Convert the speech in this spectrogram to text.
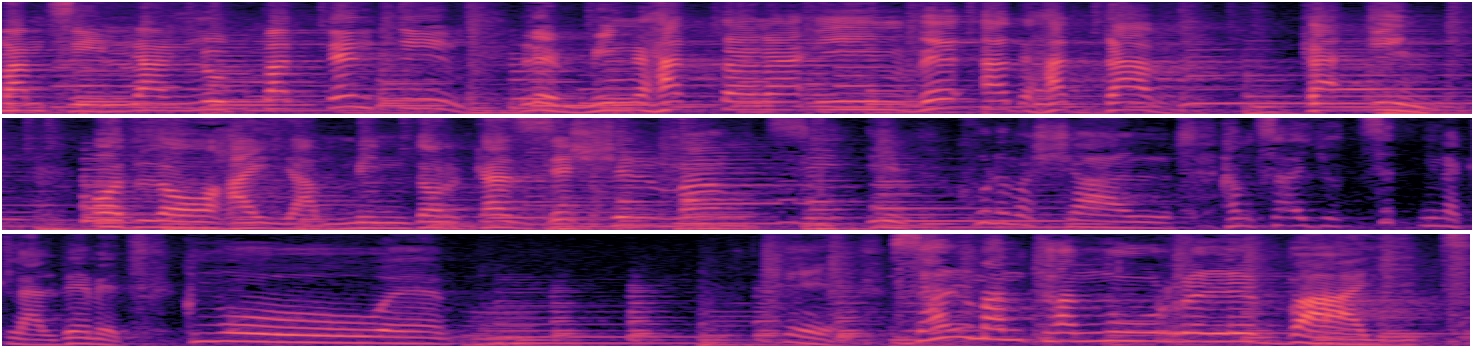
ממציא לנו פטנטים למן התנאים ועד הדווקאים. עוד לא היה מין דור כזה של ממציאים. קחו למשל, המצאה יוצאת מן הכלל, באמת, כמו... אה, כן, זלמן תנור לבית,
